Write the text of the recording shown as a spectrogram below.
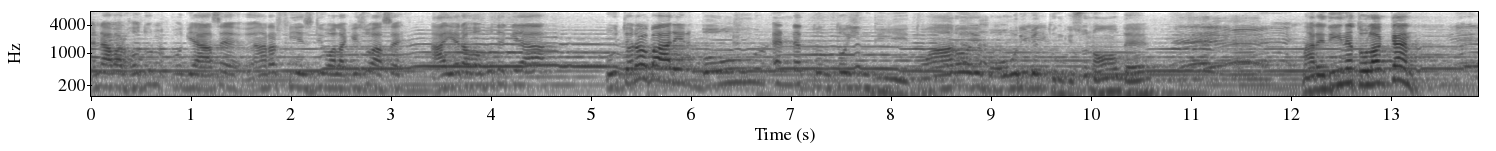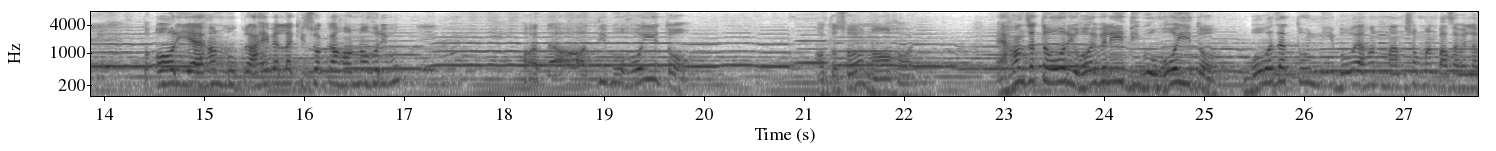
এন্ড আবার হদুন গিয়া আছে, আর পিএইচডি ওয়ালা কিছু আছে, আইয়েরা হব দে গিয়া উত্তর বাড়ির বউর এন্ড তুম তো ইন্দি, তোমার ওই বউরি বেতুন কিছু ন দে। মারি দিই না তোলাক কান? তো ওর ইয়ে এখন মুখ রাহি বেলা কিছু একটা হন্য করিব দিব হই তো অথচ ন হয়। এখন যাতে ওরি হই বেলি দিব হই তো। বউ যে তুই এখন মান সম্মান বাঁচা বেলা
